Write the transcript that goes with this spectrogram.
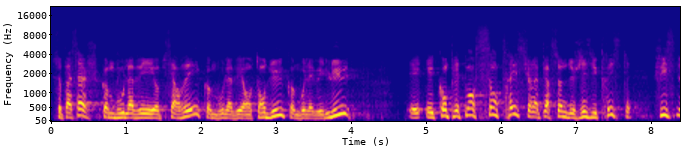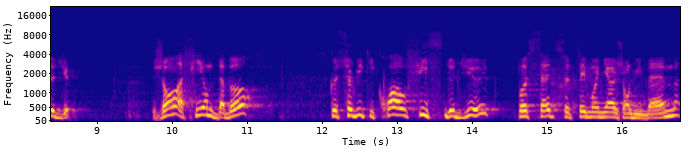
Ce passage, comme vous l'avez observé, comme vous l'avez entendu, comme vous l'avez lu, est, complètement centré sur la personne de Jésus-Christ, Fils de Dieu. Jean affirme d'abord que celui qui croit au Fils de Dieu possède ce témoignage en lui-même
